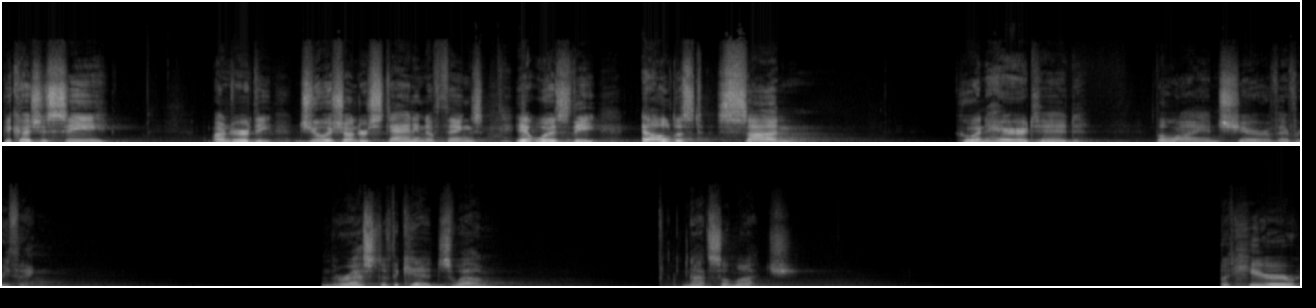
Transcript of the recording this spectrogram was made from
Because you see, under the Jewish understanding of things, it was the eldest son who inherited the lion's share of everything. And the rest of the kids, well, not so much. But here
